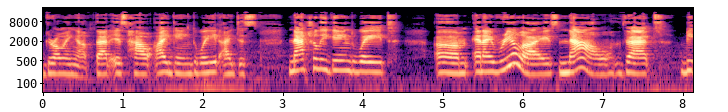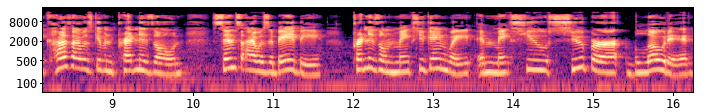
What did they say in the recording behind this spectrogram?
growing up. That is how I gained weight. I just naturally gained weight um, and I realize now that because I was given prednisone since I was a baby, prednisone makes you gain weight. It makes you super bloated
